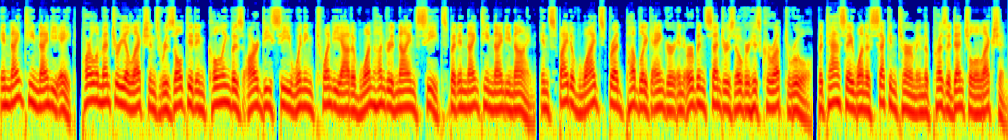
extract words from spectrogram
In 1998, parliamentary elections resulted in Kolingba's RDC winning 20 out of 109 seats but in 1999, in spite of widespread public anger in urban centers over his corrupt rule, Patasse won a second term in the presidential election.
